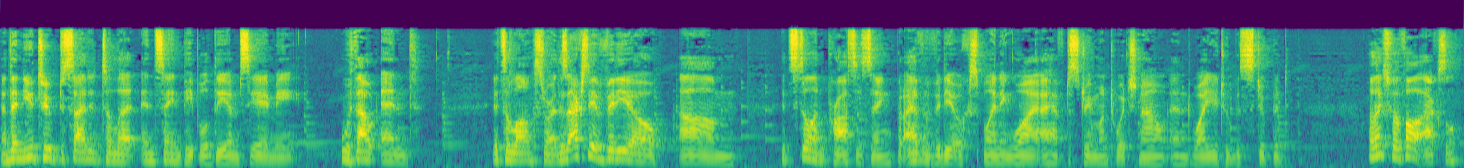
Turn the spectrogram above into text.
and then YouTube decided to let insane people DMCA me without end. It's a long story. There's actually a video, um, it's still in processing, but I have a video explaining why I have to stream on Twitch now and why YouTube is stupid. Oh, thanks for the follow, Axel.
